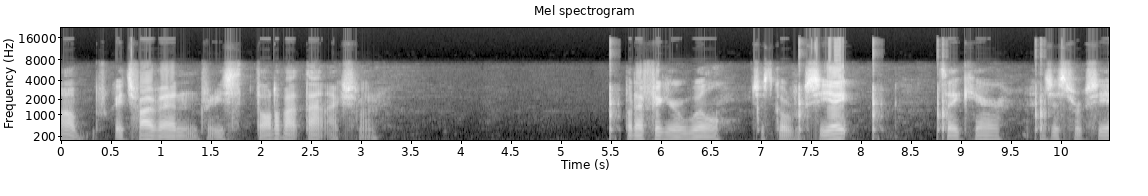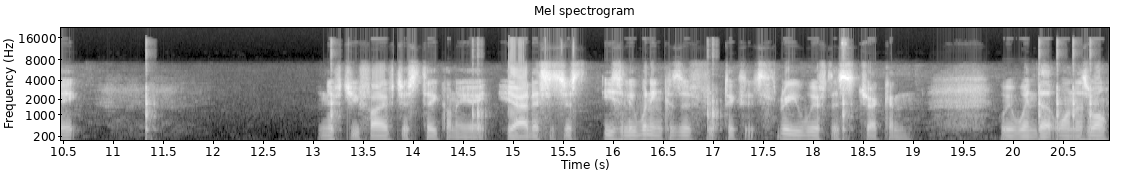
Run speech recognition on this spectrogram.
well, rook h5, I hadn't really thought about that actually. But I figure we'll just go rook c8, take here, and just rook c8. And if g5, just take on a8. Yeah, this is just easily winning because if rook takes h3 with this check and we win that one as well.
